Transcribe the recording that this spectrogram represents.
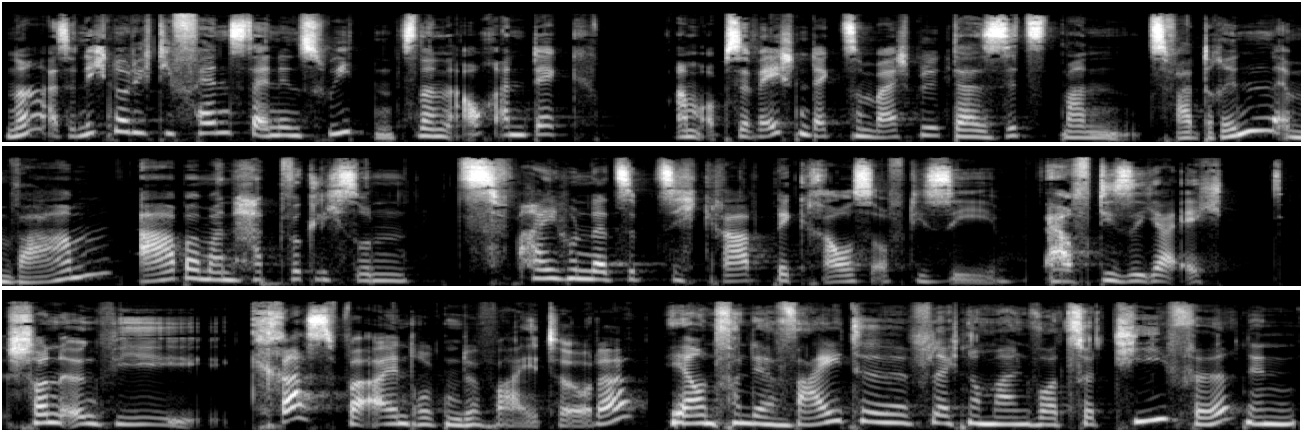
Ne? Also nicht nur durch die Fenster in den Suiten, sondern auch an Deck. Am Observation Deck zum Beispiel, da sitzt man zwar drin im Warmen, aber man hat wirklich so einen 270 Grad Blick raus auf die See. Auf diese ja echt schon irgendwie krass beeindruckende Weite, oder? Ja, und von der Weite vielleicht noch mal ein Wort zur Tiefe, denn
